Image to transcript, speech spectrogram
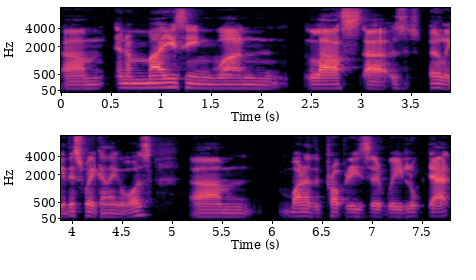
Um, an amazing one last uh, earlier this week, I think it was. Um, one of the properties that we looked at,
